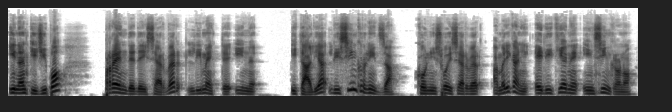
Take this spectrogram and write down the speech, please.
In anticipo prende dei server, li mette in Italia, li sincronizza con i suoi server americani e li tiene in sincrono.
